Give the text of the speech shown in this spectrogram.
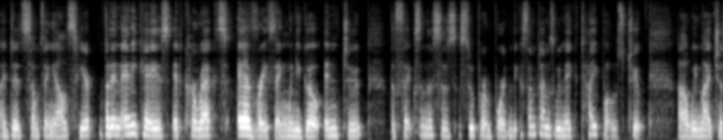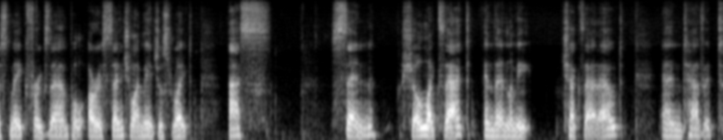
I did something else here. But in any case, it corrects everything when you go into the fix. And this is super important because sometimes we make typos too. Uh, we might just make, for example, our essential. I may just write as sen shall like that. And then let me check that out and have it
